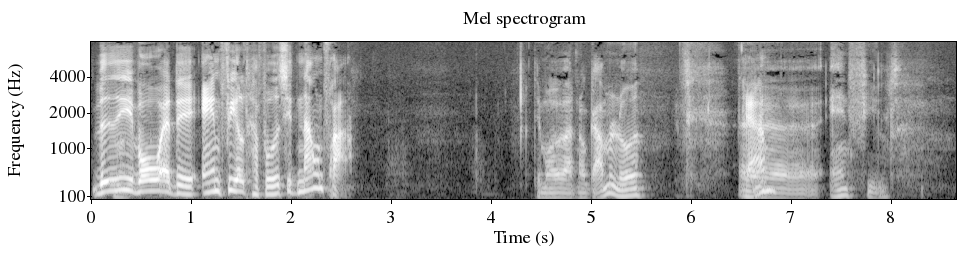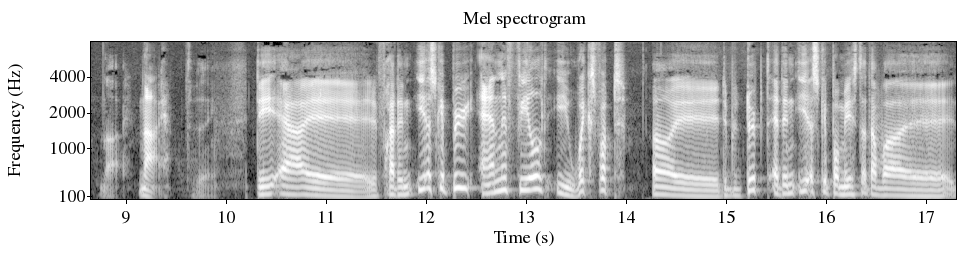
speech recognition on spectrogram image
Ved I, hvor at, uh, Anfield har fået sit navn fra? Det må have været noget gammelt noget. Ja. Uh, Anfield. Nej, Nej, det ved jeg ikke. Det er øh, fra den irske by Anfield i Wexford, og øh, det blev døbt af den irske borgmester, der var øh,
